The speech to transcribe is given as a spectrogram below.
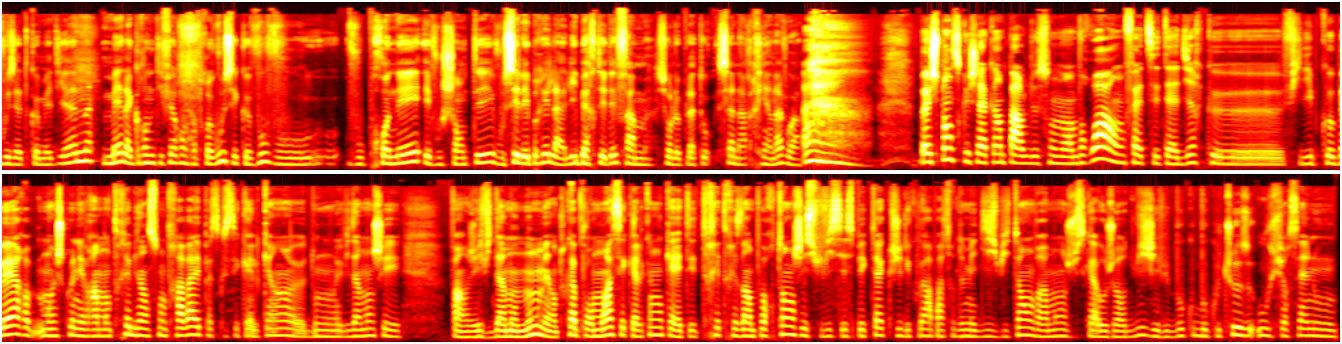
vous êtes comédienne. Mais la grande différence entre vous, c'est que vous, vous, vous prenez et vous chantez, vous célébrez la liberté des femmes sur le plateau. Ça n'a rien à voir. Ah. Bah, je pense que chacun parle de son endroit, en fait. C'est-à-dire que Philippe Cobert, moi, je connais vraiment très bien son travail parce que c'est quelqu'un euh, dont, évidemment, j'ai Enfin, évidemment non, mais en tout cas pour moi, c'est quelqu'un qui a été très très important. J'ai suivi ses spectacles que j'ai découvert à partir de mes 18 ans, vraiment jusqu'à aujourd'hui. J'ai vu beaucoup beaucoup de choses, ou sur scène ou,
